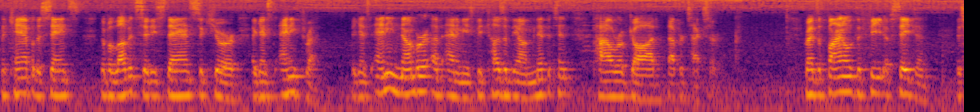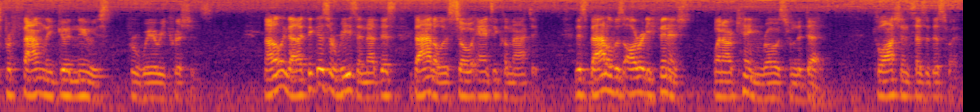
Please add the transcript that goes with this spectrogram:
The camp of the saints, the beloved city, stands secure against any threat, against any number of enemies because of the omnipotent power of God that protects her. Friends, the final defeat of Satan is profoundly good news for weary Christians. Not only that, I think there's a reason that this battle is so anticlimactic. This battle was already finished when our King rose from the dead. Colossians says it this way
